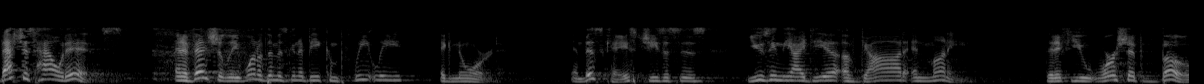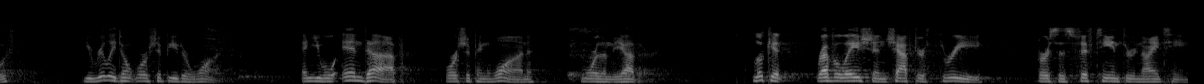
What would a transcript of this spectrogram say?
That's just how it is. And eventually, one of them is going to be completely ignored. In this case, Jesus is using the idea of God and money. That if you worship both, you really don't worship either one. And you will end up worshiping one more than the other. Look at Revelation chapter 3, verses 15 through 19.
